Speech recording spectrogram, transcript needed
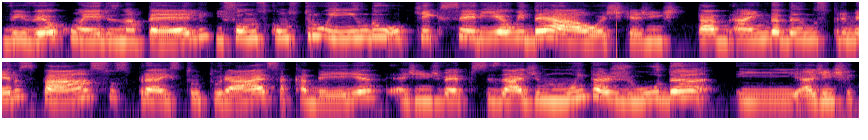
viveu com eles na pele e fomos construindo o que, que seria o ideal. Acho que a gente está ainda dando os primeiros passos para estruturar essa essa cadeia. A gente vai precisar de muita ajuda e a gente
